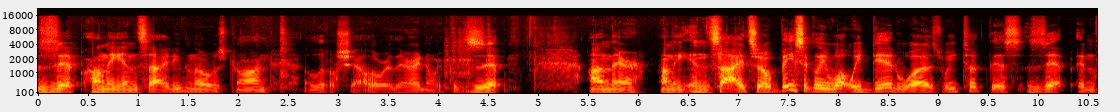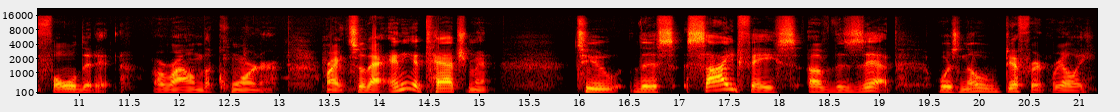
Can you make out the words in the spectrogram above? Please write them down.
zip on the inside, even though it was drawn a little shallower there. I know we put zip on there on the inside. So basically what we did was we took this zip and folded it around the corner, right? So that any attachment to this side face of the zip was no different really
